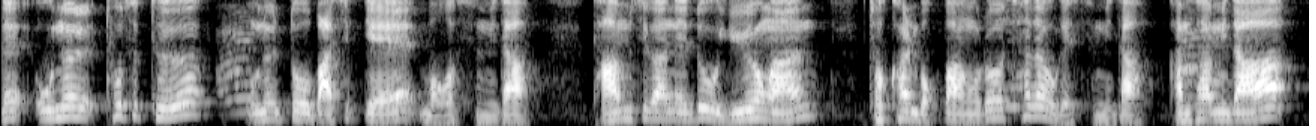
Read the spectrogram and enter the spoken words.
네, 오늘 토스트 오늘 또 맛있게 먹었습니다. 다음 시간에도 유용한 적할 먹방으로 찾아오겠습니다. 감사합니다.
